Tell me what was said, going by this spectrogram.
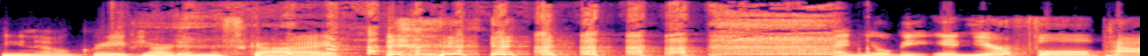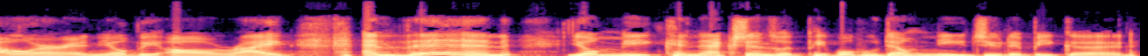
you know graveyard in the sky and you'll be in your full power and you'll be all right. And then you'll meet connections with people who don't need you to be good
